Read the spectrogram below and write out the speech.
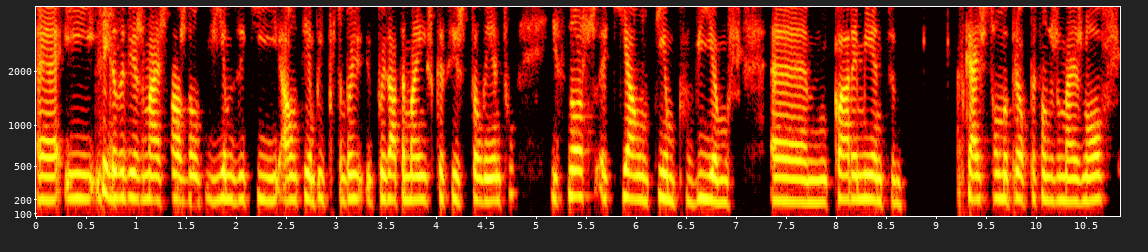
Uh, e, e, cada vez mais nós não víamos aqui há um tempo, e depois há também escassez de talento, e se nós aqui há um tempo víamos um, ehm, claramente, se calhar isto é uma preocupação dos mais novos,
